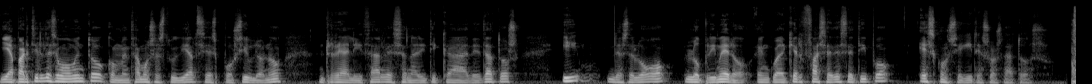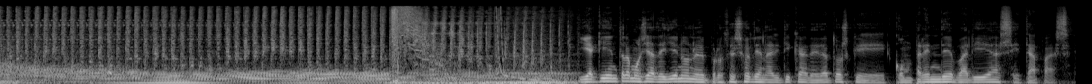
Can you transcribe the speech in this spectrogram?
y a partir de ese momento comenzamos a estudiar si es posible o no realizar esa analítica de datos y, desde luego, lo primero en cualquier fase de este tipo es conseguir esos datos. Y aquí entramos ya de lleno en el proceso de analítica de datos que comprende varias etapas.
